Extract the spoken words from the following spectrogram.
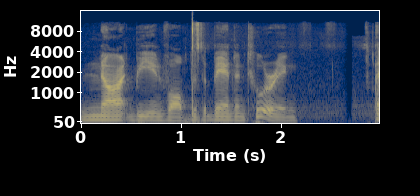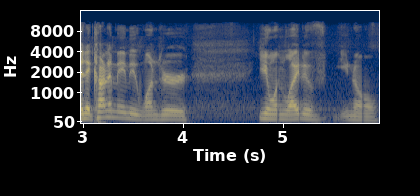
not be involved with the band and touring, and it kind of made me wonder, you know, in light of you know.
